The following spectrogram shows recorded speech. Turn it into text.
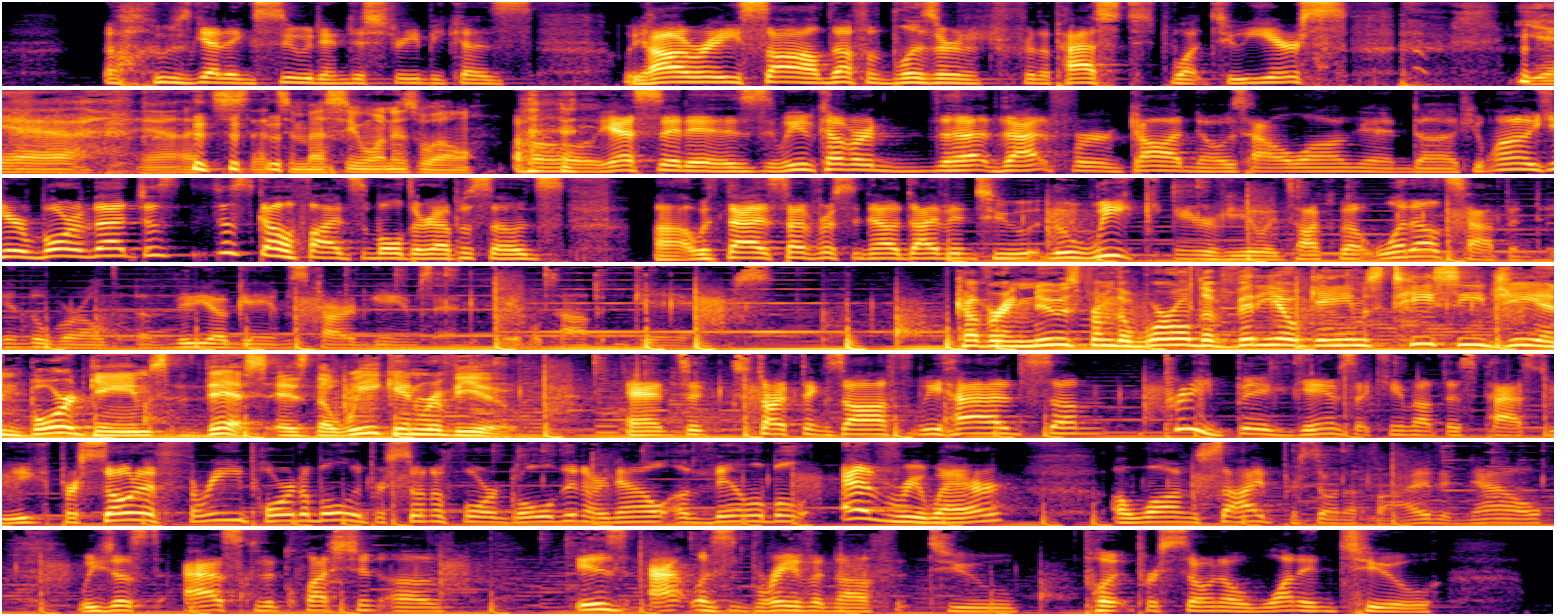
uh, who's getting sued industry because we already saw enough of Blizzard for the past what 2 years. Yeah, yeah, that's that's a messy one as well. oh yes, it is. We've covered that that for God knows how long, and uh, if you want to hear more of that, just just go find some older episodes. Uh, with that, it's time for us to now dive into the week in review and talk about what else happened in the world of video games, card games, and tabletop games. Covering news from the world of video games, TCG, and board games, this is the Week in Review. And to start things off, we had some pretty big games that came out this past week. Persona 3 Portable and Persona 4 Golden are now available everywhere alongside Persona 5. And now we just ask the question of is Atlus brave enough to put Persona 1 and 2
